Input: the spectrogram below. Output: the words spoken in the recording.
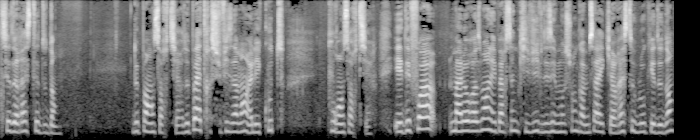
C'est de rester dedans. De pas en sortir, de pas être suffisamment à l'écoute pour en sortir. Et des fois, malheureusement, les personnes qui vivent des émotions comme ça et qui restent bloquées dedans,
